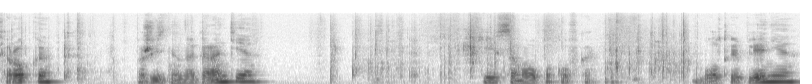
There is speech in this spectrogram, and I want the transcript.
Коробка пожизненная гарантия и сама упаковка. Болт крепления,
